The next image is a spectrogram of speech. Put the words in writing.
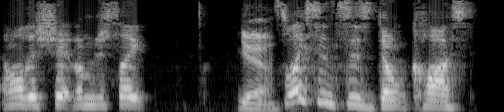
and all this shit and i'm just like Yeah, these licenses don't cost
